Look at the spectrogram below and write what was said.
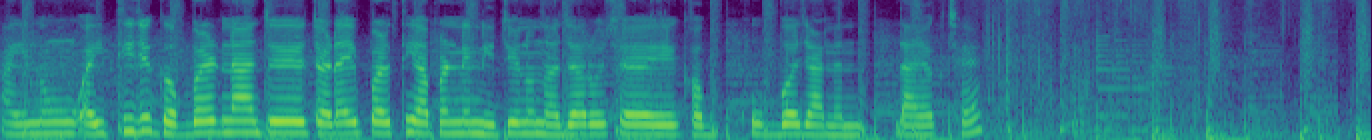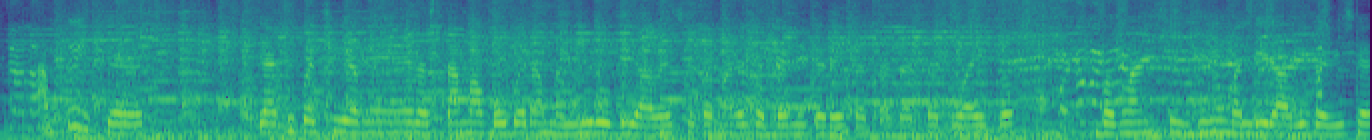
અહીંનું, અહીંથી જે ગબ્બરના જે ચડાઈ પરથી આપણને નીચેનો નજારો છે, એ ખબ- જ આનંદદાયક છે. આમ કઈ કે ત્યાંથી પછી અમે રસ્તામાં બહુ બધા મંદિરો બી આવે છે તમારે ગબ્બરની ચડાઈ કરતાં કરતાં તો આ તો. ભગવાન શિવજીનું મંદિર આવી ગયું છે,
